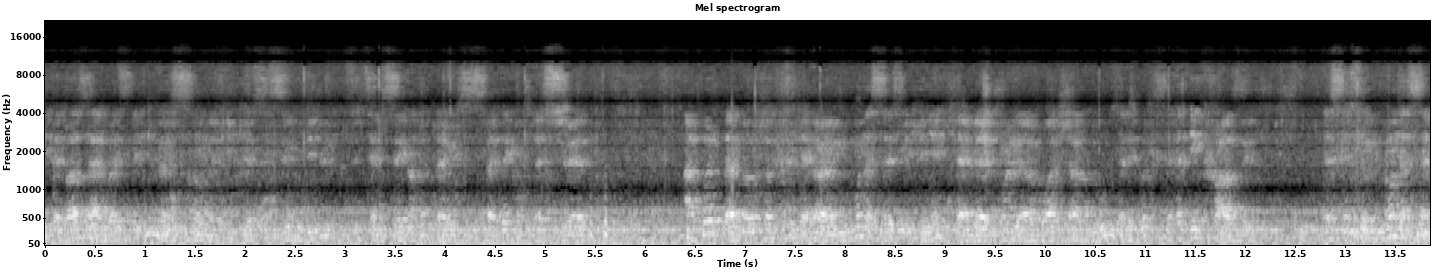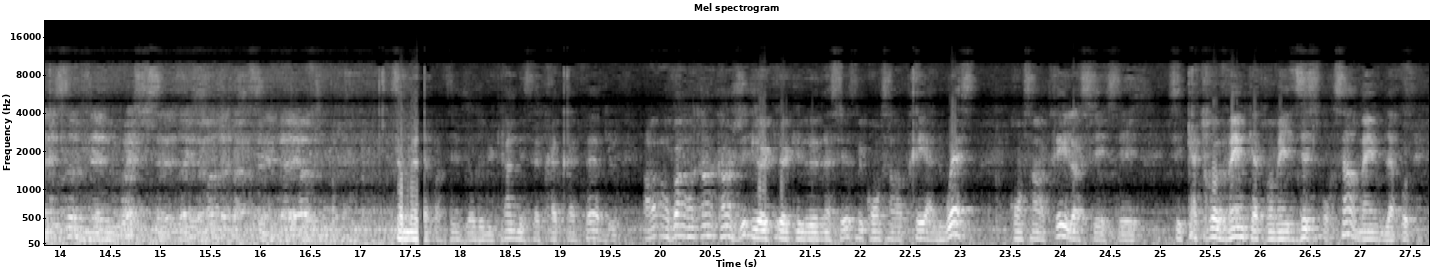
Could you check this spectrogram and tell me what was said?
qui était basé à l'Ouest, il me semble que c'est au début du 18e siècle, en fait, la Russie se battait contre la Suède après, tu as qu'il y avait un mouvement nationaliste ukrainien qui avait joint le roi Charles XII à l'époque, qui s'était écraser. Est-ce que ce mouvement nationaliste-là venait de l'Ouest ou venait directement de la partie intérieure de l'Ukraine? Ça venait de la partie de l'Ukraine, mais c'est très très faible. Alors, quand, je dis que le, que le nationalisme est concentré à l'Ouest, concentré, là, c'est 80-90% même de la population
